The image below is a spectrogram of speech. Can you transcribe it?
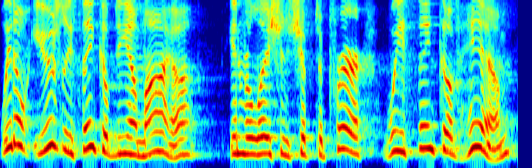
we don't usually think of Nehemiah in relationship to prayer. We think of him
